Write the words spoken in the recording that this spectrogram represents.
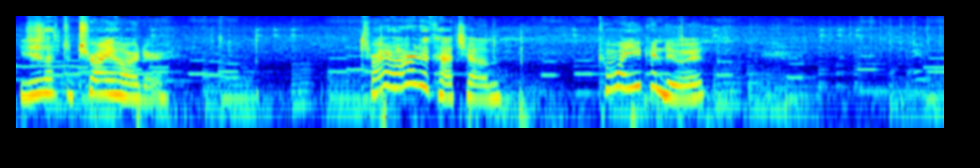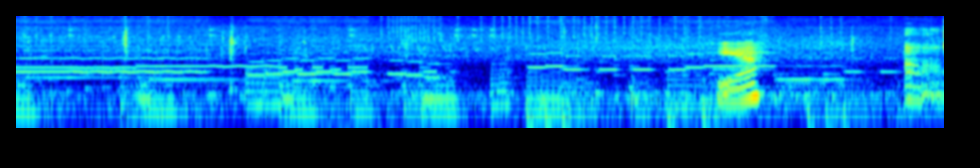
You just have to try harder. Try harder, Kachan. Come on, you can do it. Yeah. Aww.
